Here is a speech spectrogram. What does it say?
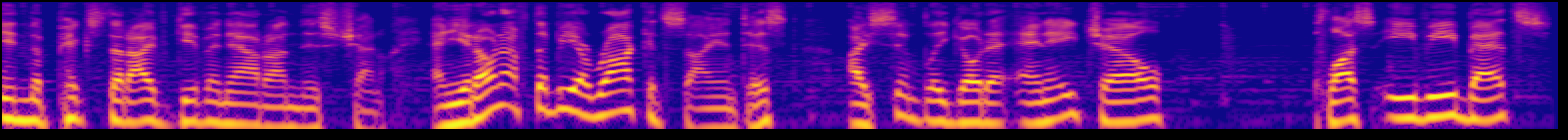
in the picks that I've given out on this channel. And you don't have to be a rocket scientist. I simply go to NHL plus EV bets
